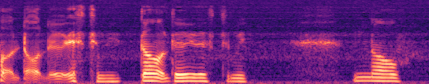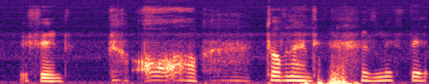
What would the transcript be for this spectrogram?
Oh, don't do this to me. Don't do this to me. No. It's in. Oh, Tomland has missed it.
